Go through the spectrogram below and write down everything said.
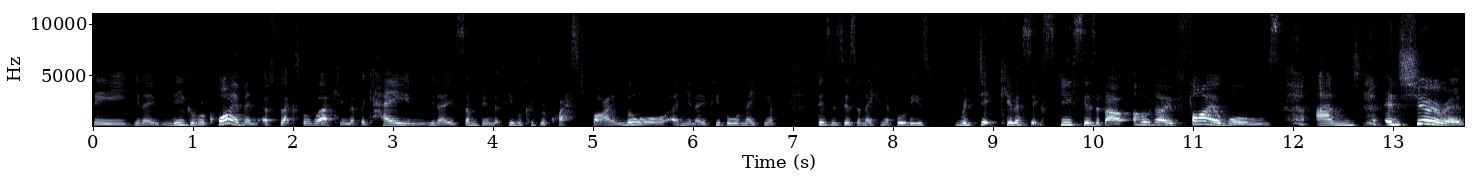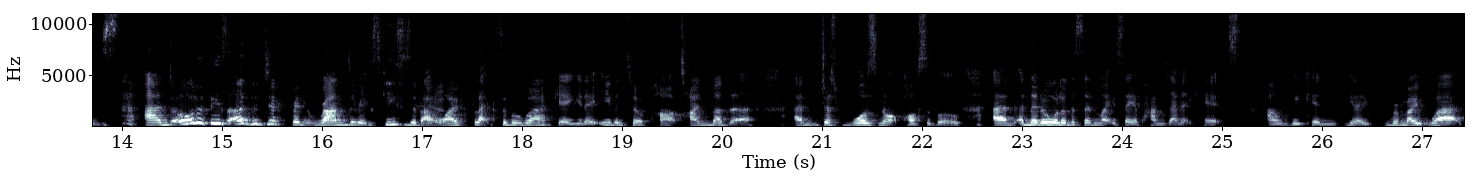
the you know legal requirement of flexible working that became you know something that people could request by law. And you know people were making up businesses were making up all these ridiculous excuses about oh no firewalls and insurance and all of these other different random excuses about yeah. why flexible working you know even to a part-time mother um, just was not possible. Um, and then all of a sudden like you say a pandemic hits and we can you know remote work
